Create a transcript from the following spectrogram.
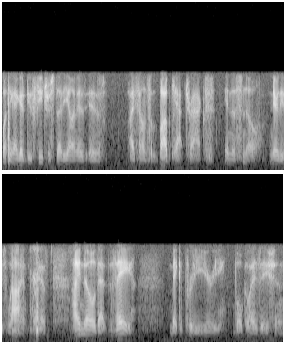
one thing i got to do future study on is is i found some bobcat tracks in the snow near these ah. wetland ah. areas i know that they make a pretty eerie vocalization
